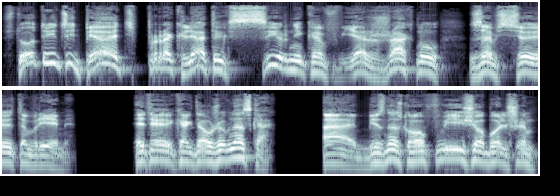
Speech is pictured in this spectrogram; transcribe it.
Сто тридцать пять проклятых сырников я жахнул за все это время. Это когда уже в носках, а без носков еще больше.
